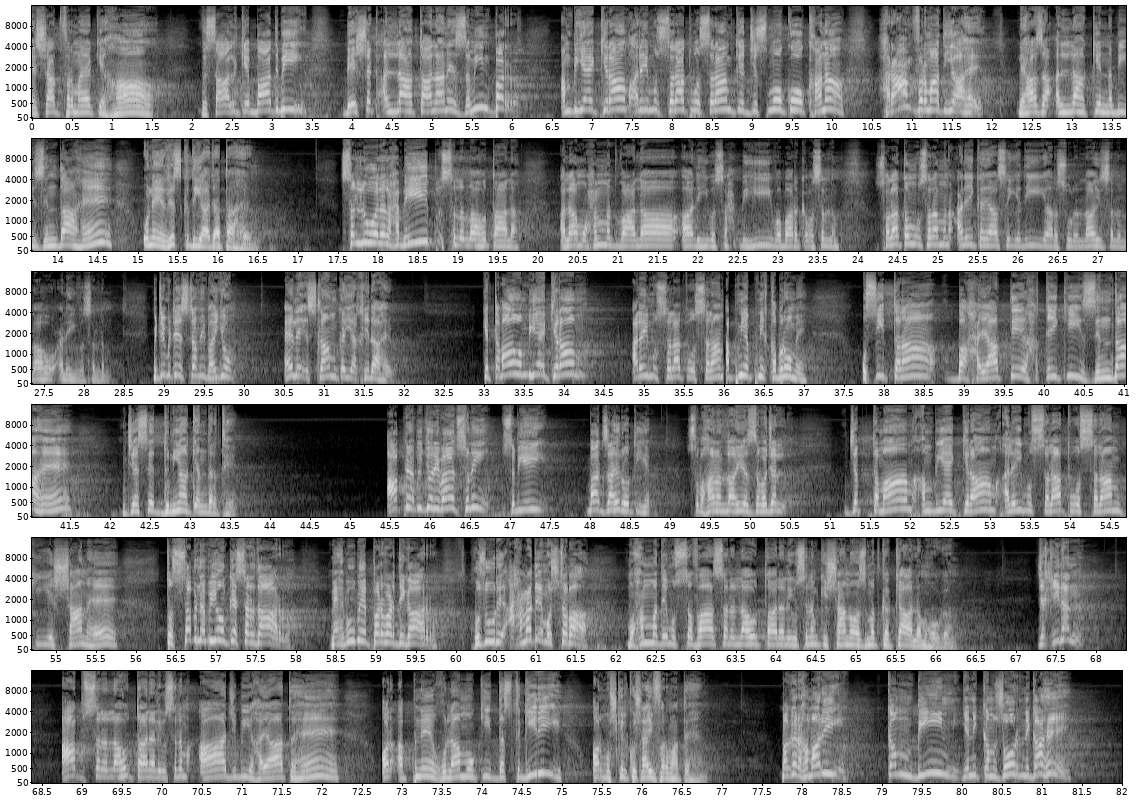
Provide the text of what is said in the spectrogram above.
इरशाद फरमाया कि हाँ विसाल के बाद भी बेशक अल्लाह ताला ने ज़मीन पर अम्बिया किराम अलैहिस्सलात वस्सलाम के जिस्मों को खाना हराम फरमा दिया है। लिहाजा अल्लाह के नबी ज़िंदा हैं, उन्हें रिस्क दिया जाता है। सल्लु अलल हबीब सल्लल्लाहु ताला अला मोहम्मद वाला आलिहि वसहबिही वबारक वसल्लम सलातम वसलाम अलैका या सय्यदी या रसूल अल्लाह सल्लल्लाहु अलैहि वसल्लम मिठे मिठे इस्लामी भाइयों, अहले इस्लाम का यह अकीदा है कि तमाम अम्बिया किराम अलैहिस्सलात वस्सलाम अपनी अपनी कब्रों में उसी तरह बहयात हकीकी ज़िंदा हैं जैसे दुनिया के अंदर थे। आपने अभी जो रिवायत सुनी उससे भी यही बात ज़ाहिर होती है। सुबहान अल्लाह अज्जवजल जब तमाम अम्बिया किराम वस्सलाम की ये शान है तो सब नबियों के सरदार, महबूब परवरदिगार, हजूर अहमद मुशतबा, मोहम्मद मुस्तफ़ा अलैहि वसल्लम की शान अजमत का क्या आलम होगा? यकीनन, आप अलैहि वसल्लम आज भी हयात हैं और अपने गुलामों की दस्तगीरी और मुश्किल कुशाई फरमाते हैं। मगर हमारी कम बीन, यानी कमज़ोर निगाहें,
